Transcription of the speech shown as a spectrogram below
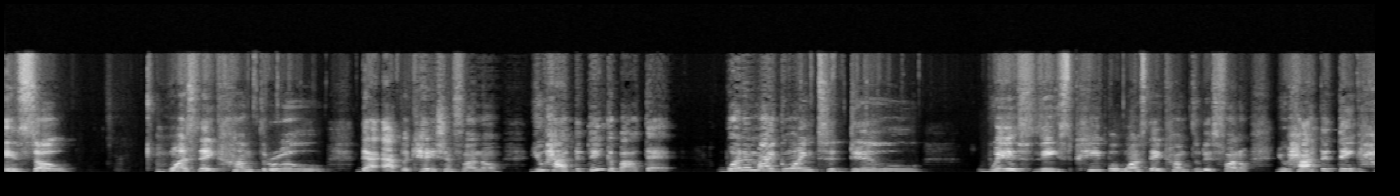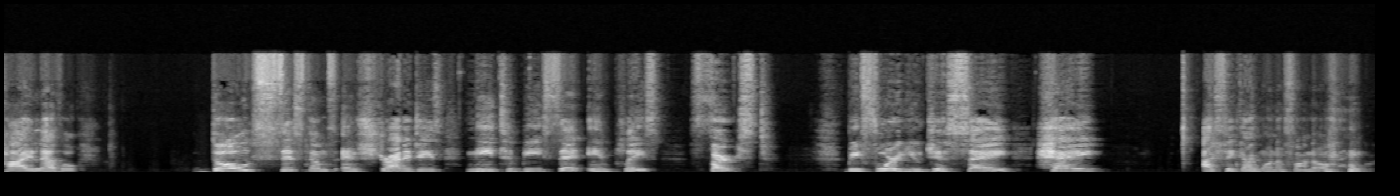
And so once they come through that application funnel, you have to think about that. What am I going to do with these people once they come through this funnel? You have to think high level. Those systems and strategies need to be set in place first before you just say, Hey, I think I want a funnel.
